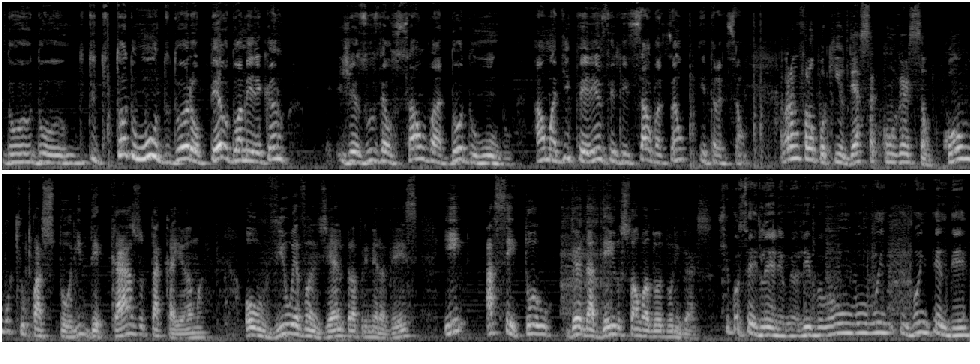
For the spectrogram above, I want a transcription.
do, do, de todo mundo, do europeu, do americano. Jesus é o salvador do mundo. Há uma diferença entre salvação e tradição. Agora vamos falar um pouquinho dessa conversão. Como que o pastor Idecaso Takayama ouviu o evangelho pela primeira vez e aceitou o verdadeiro Salvador do universo? Se vocês lerem o meu livro, vão, vão, vão entender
